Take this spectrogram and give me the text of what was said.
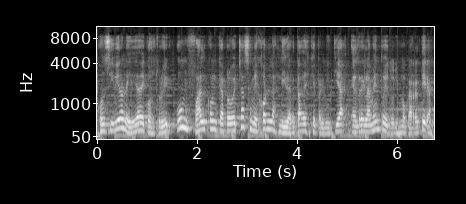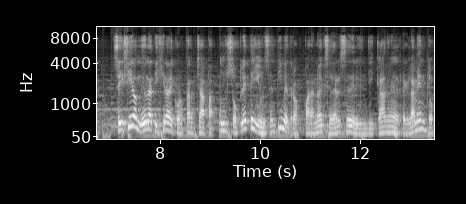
concibieron la idea de construir un Falcon que aprovechase mejor las libertades que permitía el reglamento de turismo carretera, se hicieron de una tijera de cortar chapa, un soplete y un centímetro, para no excederse de lo indicado en el reglamento.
